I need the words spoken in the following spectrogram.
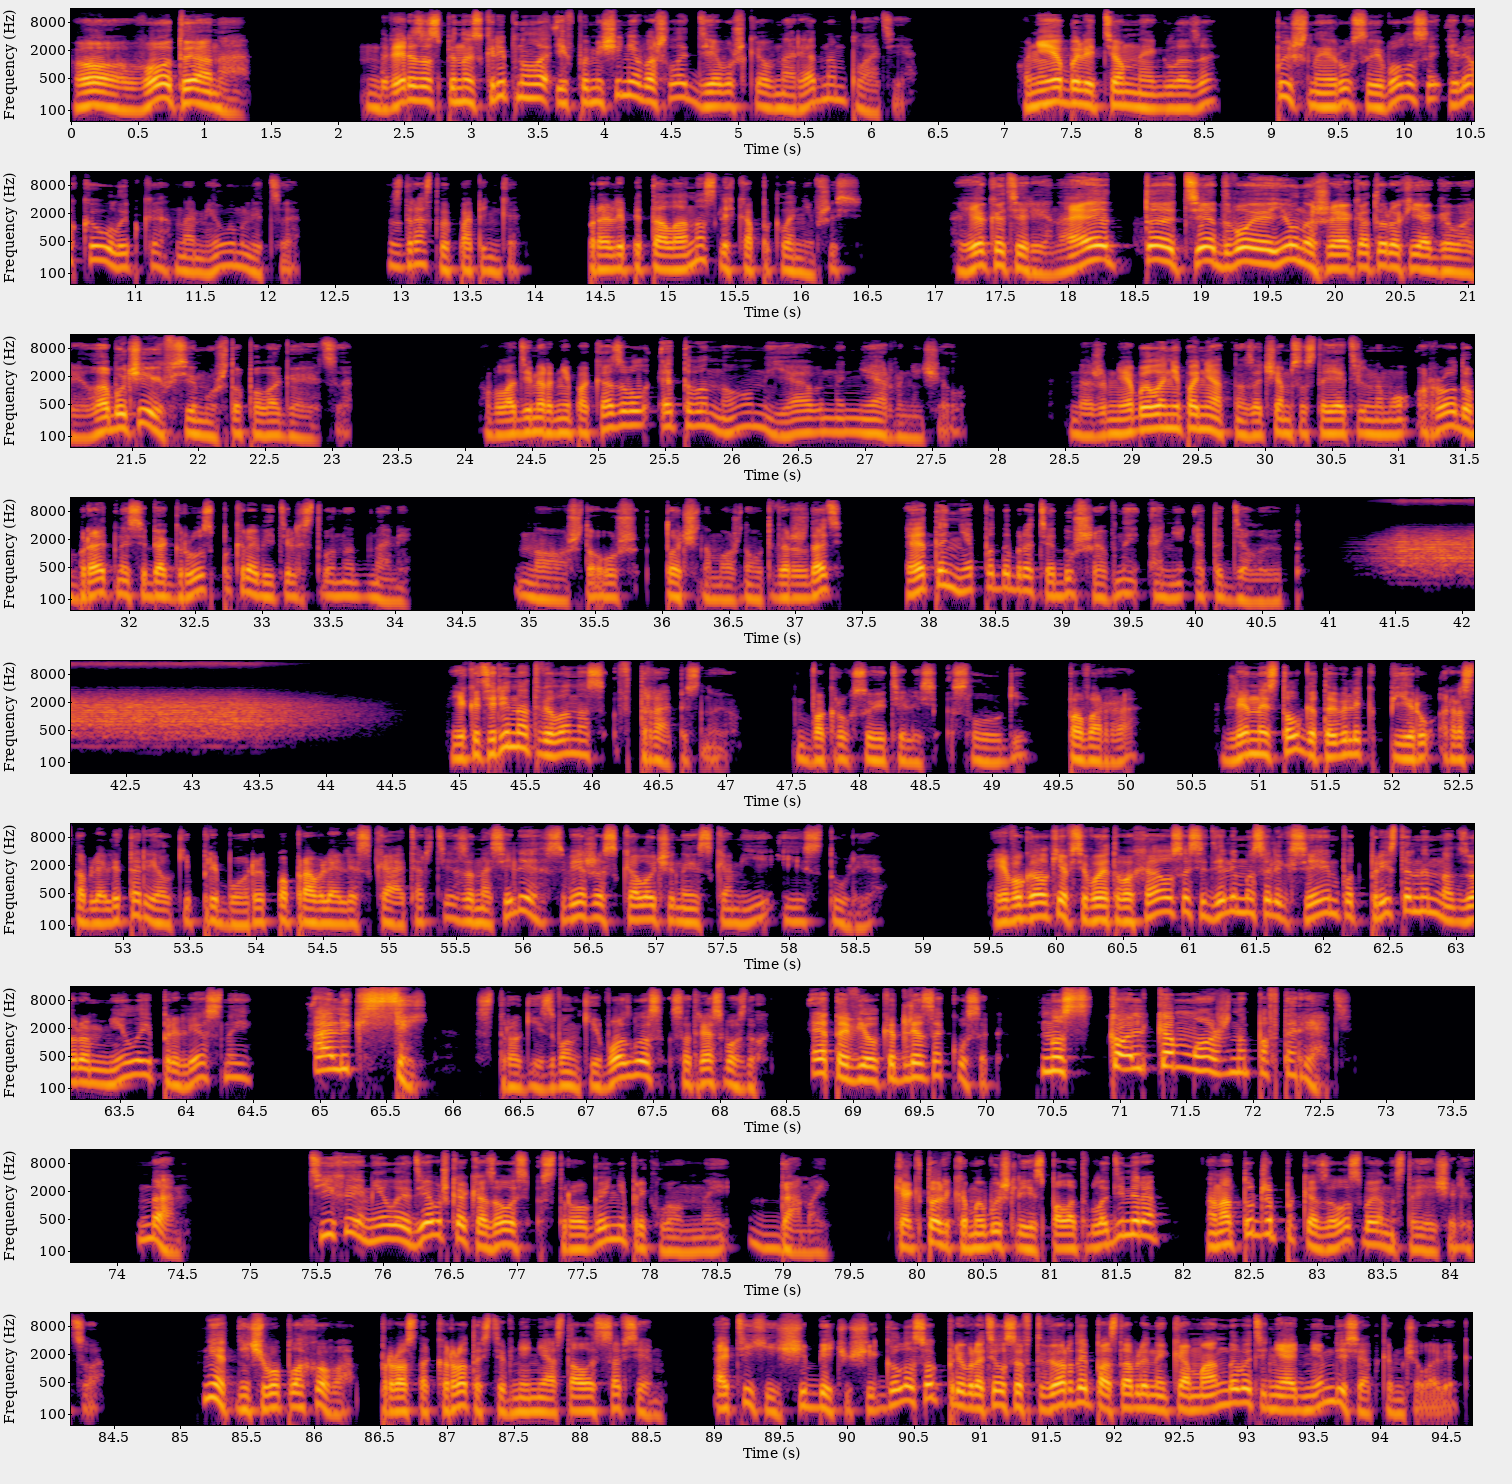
«О, вот и она!» Дверь за спиной скрипнула, и в помещение вошла девушка в нарядном платье. У нее были темные глаза, пышные русые волосы и легкая улыбка на милом лице. «Здравствуй, папенька», — пролепетала она, слегка поклонившись. «Екатерина, это те двое юношей, о которых я говорил. Обучи их всему, что полагается. Владимир не показывал этого, но он явно нервничал. Даже мне было непонятно, зачем состоятельному роду брать на себя груз покровительства над нами. Но что уж точно можно утверждать, это не по доброте душевной они это делают. Екатерина отвела нас в трапезную. Вокруг суетились слуги, повара, Длинный стол готовили к пиру, расставляли тарелки, приборы, поправляли скатерти, заносили свежесколоченные скамьи и стулья. И в уголке всего этого хаоса сидели мы с Алексеем под пристальным надзором милой, прелестной... «Алексей!» — строгий звонкий возглас сотряс воздух. «Это вилка для закусок. Но сколько можно повторять?» Да. Тихая, милая девушка оказалась строгой, непреклонной дамой. Как только мы вышли из палаты Владимира, она тут же показала свое настоящее лицо. Нет ничего плохого, просто кротости в ней не осталось совсем, а тихий, щебечущий голосок превратился в твердый, поставленный командовать не одним десятком человек.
